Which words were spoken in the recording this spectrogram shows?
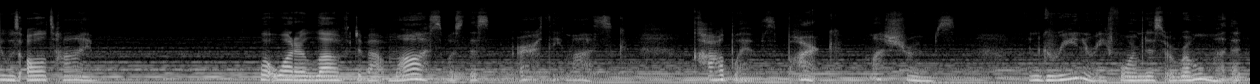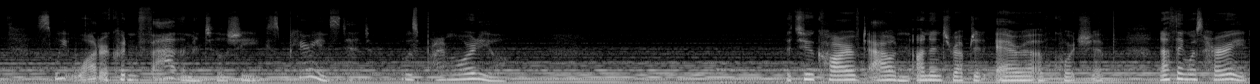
It was all time. What water loved about moss was this earthy musk, cobwebs, bark, mushrooms, and greenery formed this aroma that sweet water couldn't fathom until she experienced it. It was primordial. The two carved out an uninterrupted era of courtship. Nothing was hurried.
